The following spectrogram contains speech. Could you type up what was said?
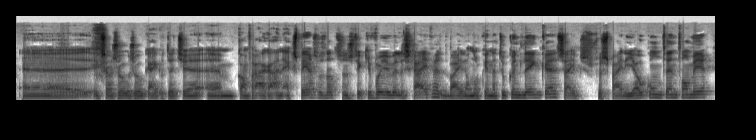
eh, ik zou sowieso kijken of dat je ehm, kan vragen aan experts. Of dat ze een stukje voor je willen schrijven. Waar je dan ook in naartoe kunt linken. Zij verspreiden jouw content dan weer.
